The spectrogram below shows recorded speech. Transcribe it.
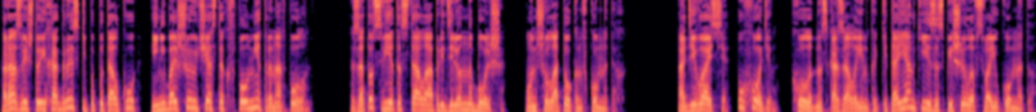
разве что их огрызки по потолку и небольшой участок в полметра над полом. Зато света стало определенно больше, он шел от окон в комнатах. «Одевайся, уходим», — холодно сказала инка китаянке и заспешила в свою комнату.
